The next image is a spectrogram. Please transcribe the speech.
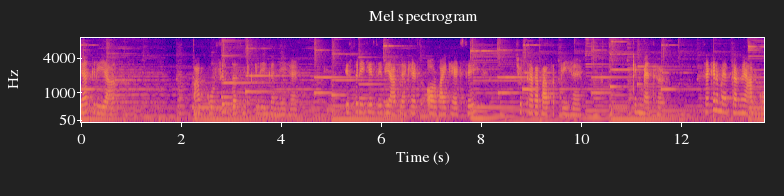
यह क्रिया आपको सिर्फ़ 10 मिनट के लिए करनी है। इस तरीके से भी आप ब्लैक हेड्स और वाइट हेड से छुटकारा पा सकती हैं। इन मेथड सेकेंड मेथड में आपको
